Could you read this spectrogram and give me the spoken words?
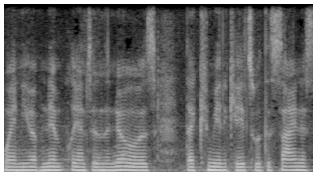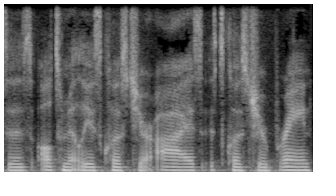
when you have an implant in the nose that communicates with the sinuses, ultimately is close to your eyes, it's close to your brain,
